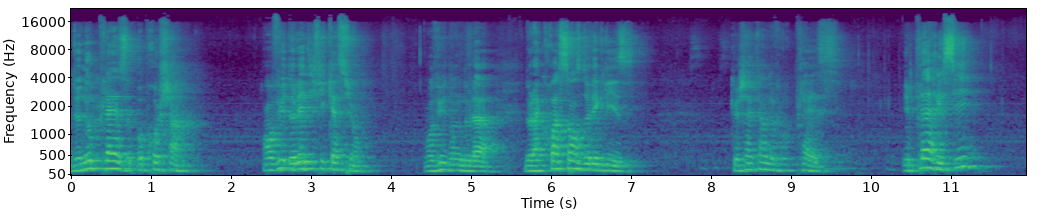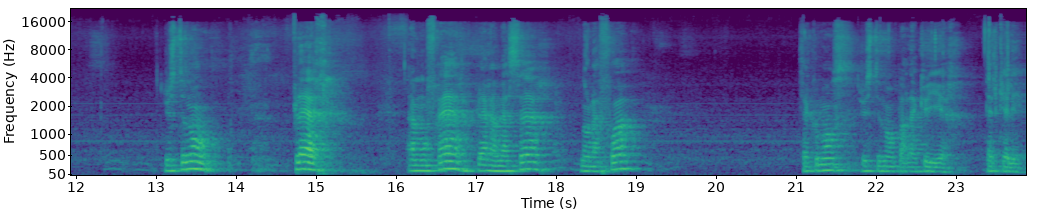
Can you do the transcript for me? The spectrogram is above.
de nous plaise au prochain en vue de l'édification, en vue donc de la, de la croissance de l'Église. Que chacun de vous plaise. Et plaire ici, justement, plaire à mon frère, plaire à ma sœur dans la foi, ça commence justement par l'accueillir telle qu'elle est.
